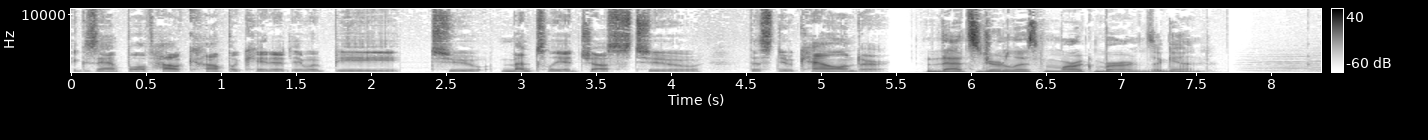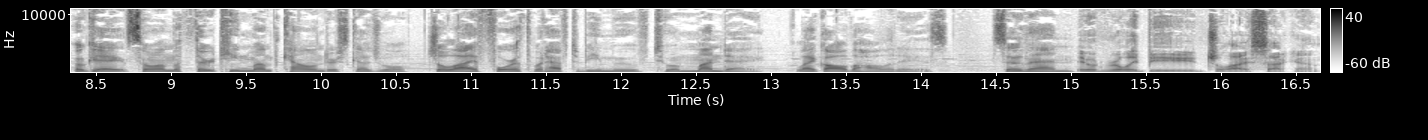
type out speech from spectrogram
example of how complicated it would be to mentally adjust to this new calendar. That's journalist Mark Byrnes again. Okay, so on the 13 month calendar schedule, July 4th would have to be moved to a Monday, like all the holidays. So then, It would really be July 2nd.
